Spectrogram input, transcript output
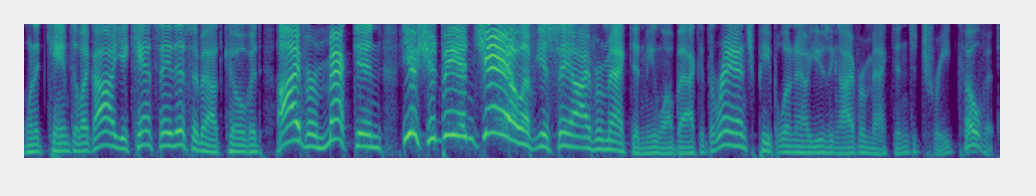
when it came to like, oh, you can't say this about COVID. Ivermectin, you should be in jail if you say ivermectin. Meanwhile, back at the ranch, people are now using ivermectin to treat COVID.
